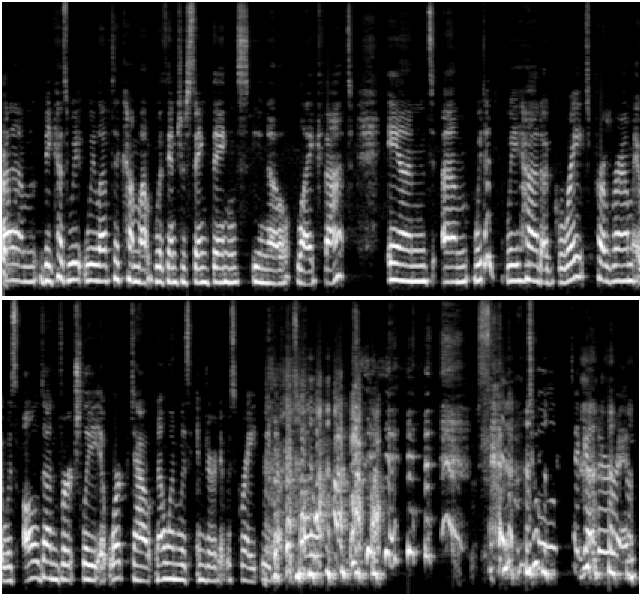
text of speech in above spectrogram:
um, because we, we love to come up with interesting things, you know, like that. And um, we did. We had a great program. It was all done virtually. It worked out. No one was injured. It was great. We got this whole set of tools together and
